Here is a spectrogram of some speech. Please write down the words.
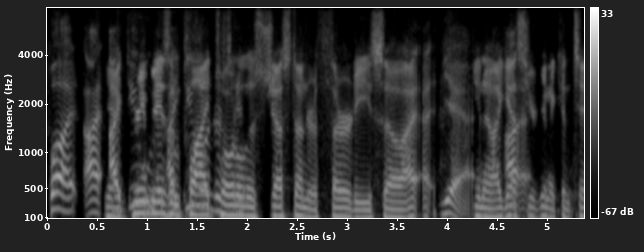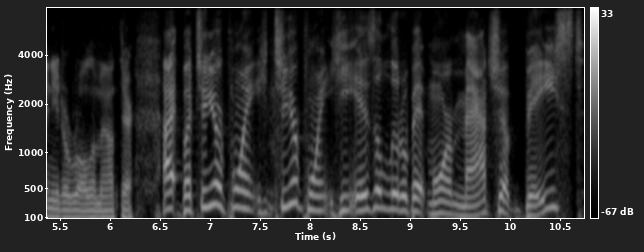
but I, yeah, I do, Green Bay's implied total is just under 30. So I, I yeah, you know, I guess you're going to continue to roll him out there. I, but to your point, to your point, he is a little bit more matchup based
